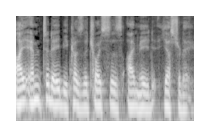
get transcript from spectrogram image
I am today because the choices I made yesterday.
